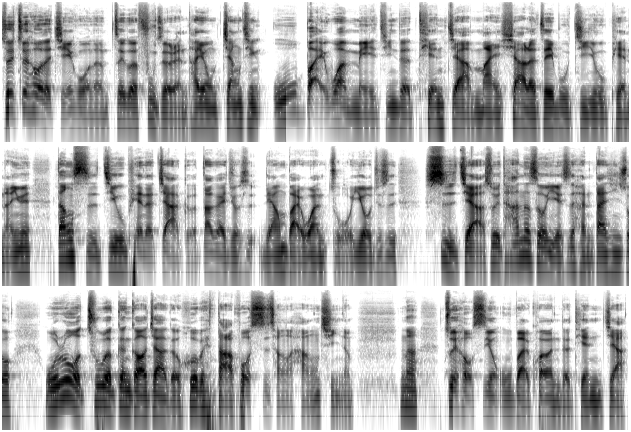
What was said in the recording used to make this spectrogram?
所以最后的结果呢，这个负责人他用将近五百万美金的天价买下了这部纪录片呢，因为当时纪录片的价格大概就是两百万左右，就是市价，所以他那时候也是很担心说，我如果出了更高的价格，会不会打破市场的行情呢？那最后是用五百块万的天价。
